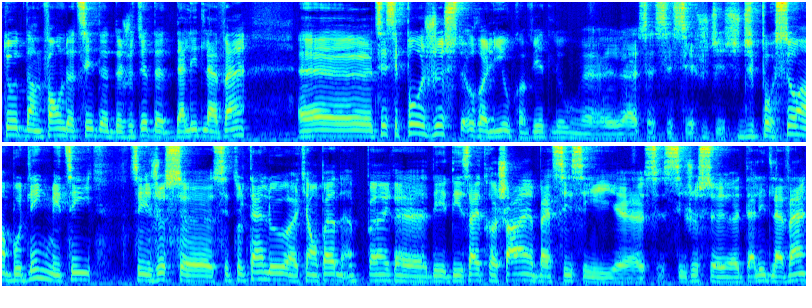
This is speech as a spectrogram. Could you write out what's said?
tout dans le fond de, de, je veux d'aller de l'avant euh, c'est pas juste relié au COVID. Là, je dis pas ça en bout de ligne, mais c'est juste, euh, c'est tout le temps, là, quand on perd, euh, des, êtres chers, ben, c'est, euh, juste d'aller de l'avant.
